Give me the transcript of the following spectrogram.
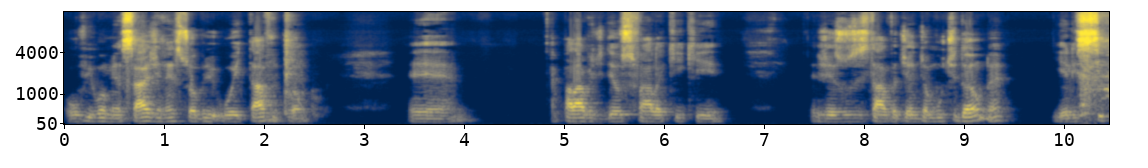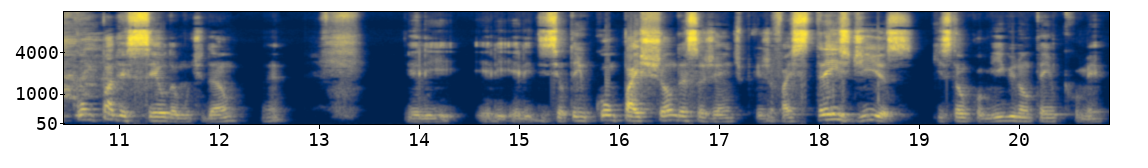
ouvi uma mensagem né, sobre o oitavo pão. É, a palavra de Deus fala aqui que Jesus estava diante uma multidão, né? E ele se compadeceu da multidão, né? Ele, ele, ele disse: Eu tenho compaixão dessa gente, porque já faz três dias que estão comigo e não tenho o que comer.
